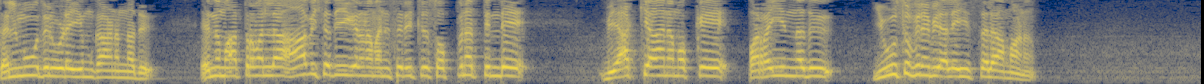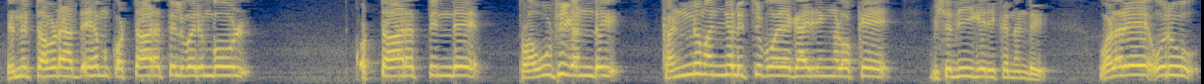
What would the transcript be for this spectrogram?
തൽമൂദിലൂടെയും കാണുന്നത്. എന്ന് മാത്രമല്ല ആ വിശദീകരണം അനുസരിച്ച് സ്വപ്നത്തിന്റെ വ്യാഖ്യാനമൊക്കെ പറയുന്നത് യൂസുഫ് നബി അലഹിസ്സലാമാണ്. എന്നിട്ട് അവിടെ അദ്ദേഹം കൊട്ടാരത്തിൽ വരുമ്പോൾ കൊട്ടാരത്തിന്റെ പ്രൗഢി കണ്ട് കണ്ണു മഞ്ഞളിച്ചു പോയ കാര്യങ്ങളൊക്കെ വിശദീകരിക്കുന്നുണ്ട്. വളരെ ഒരു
